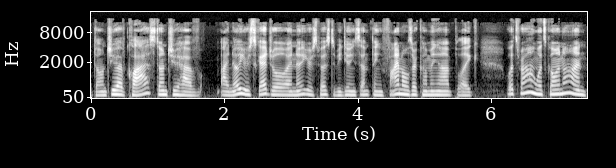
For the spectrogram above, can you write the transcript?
Don't you have class? Don't you have, I know your schedule. I know you're supposed to be doing something. Finals are coming up. Like, what's wrong? What's going on?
